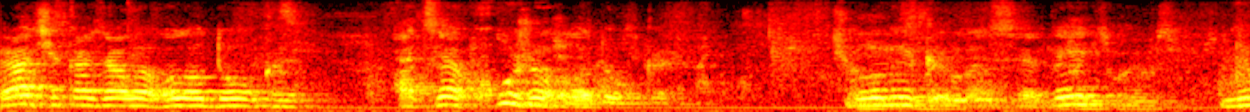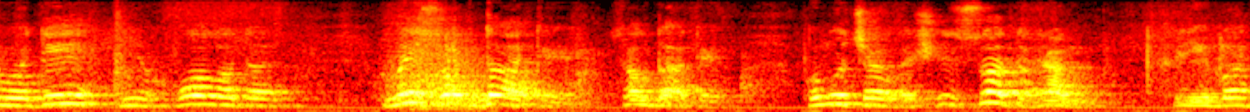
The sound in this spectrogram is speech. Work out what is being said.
раніше казали голодовка, а це хуже голодовка. Чоловік сидить, ні води, ні холода. Ми солдати, солдати, получали 600 грам хліба,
